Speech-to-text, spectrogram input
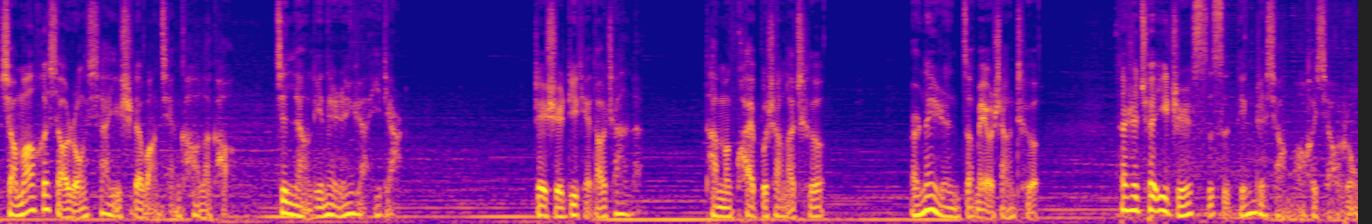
小毛和小荣下意识地往前靠了靠，尽量离那人远一点。这时地铁到站了，他们快步上了车，而那人则没有上车，但是却一直死死盯着小毛和小荣，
